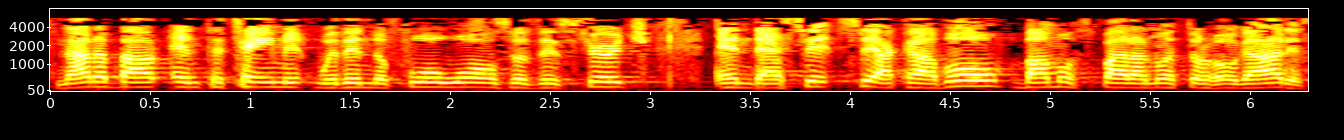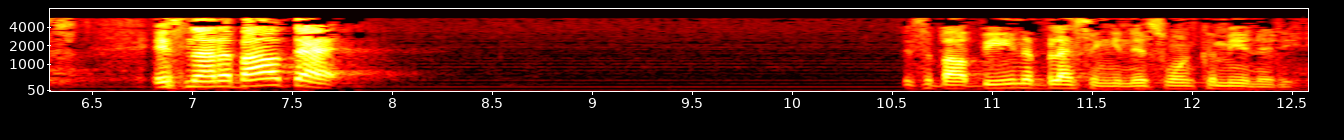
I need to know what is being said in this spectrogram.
It's not about entertainment within the four walls of this church and that's it, se acabó, vamos para nuestros hogares. It's not about that. It's about being a blessing in this one community.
